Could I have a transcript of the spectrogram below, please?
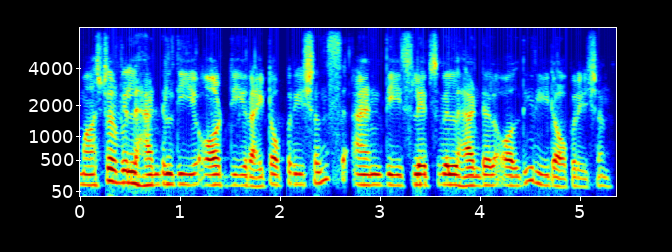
Master will handle the or the write operations and the slaves will handle all the read operation.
